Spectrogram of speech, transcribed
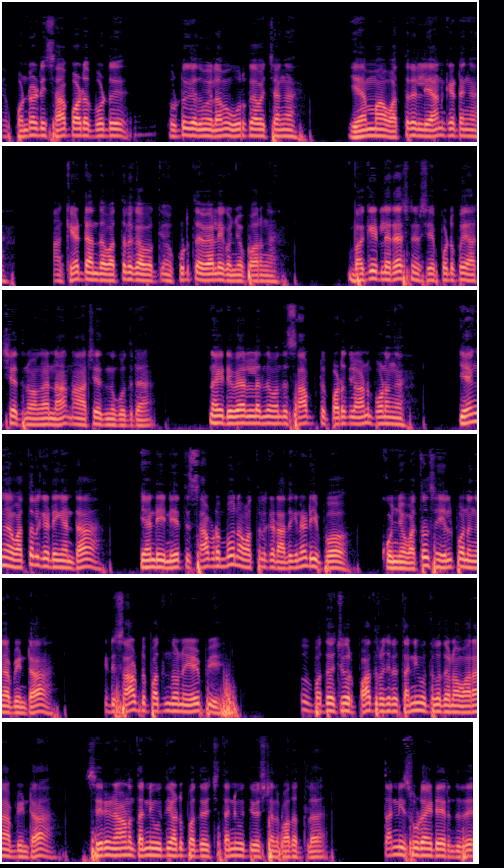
என் பொண்டாட்டி சாப்பாடு போட்டு தொட்டுக்கு எதுவும் இல்லாமல் ஊருக்கா வச்சாங்க. ஏம்மா வத்தல் இல்லையான்னு கேட்டேங்க. நான் கேட்ட அந்த வத்தலுக்கு கொடுத்த வேலையை கொஞ்சம் பாருங்கள் பக்கெட்டில் ரேஷன் அரிசியை போட்டு போய் அரிசி எடுத்துன்னு வாங்க. நான் நான் அரிசி எடுத்துன்னு கொடுத்துட்டேன். நைட்டு வேலையிலேருந்து வந்து சாப்பிட்டு படுக்கலான்னு போனேங்க. ஏங்க வத்தல் கேட்டீங்கன்ட்டா? ஏன்டி நேற்று சாப்பிடும்போது நான் வத்தல் கேட்டேன். அதுக்கு என்னடி இப்போ? கொஞ்சம் வத்தல் செய்ய ஹெல்ப் பண்ணுங்க அப்படின்ட்டா. நைட்டு சாப்பிட்டு பத்துந்தோடனே எழுப்பி பற்ற வச்சு ஒரு பாத்திரம் வச்சுட்டு தண்ணி ஊற்றுக்க நான் வரேன் அப்படின்ட்டா. சரி நானும் தண்ணி ஊற்றி அடுப்பு பற்ற வச்சு தண்ணி ஊற்றி வச்சிட்டேன் அந்த பாத்திரத்தில். தண்ணி சூடாகிட்டே இருந்தது.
